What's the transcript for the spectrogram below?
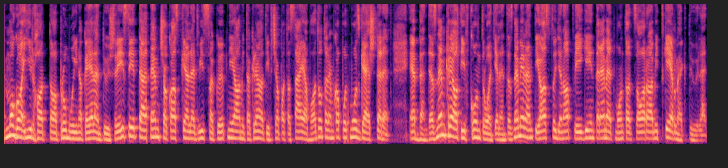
maga írhatta a promóinak a jelentős részét, tehát nem csak azt kellett visszaköpnie, amit a kreatív csapat a szájába adott, hanem kapott mozgásteret ebben. De ez nem kreatív kontrollt jelent, ez nem jelenti azt, hogy a nap végén te nemet mondhatsz arra, amit kérnek tőled.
